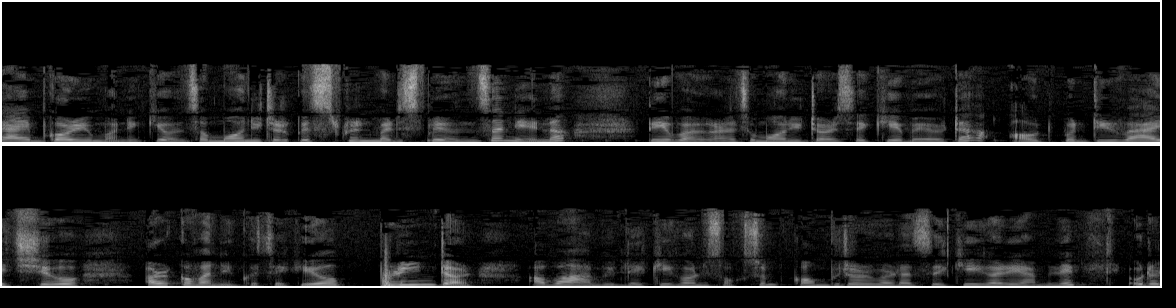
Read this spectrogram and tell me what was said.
टाइप गऱ्यौँ भने के हुन्छ मोनिटरको स्क्रिनमा डिस्प्ले हुन्छ नि होइन? त्यही भएर चाहिँ मोनिटर चाहिँ के भयो एउटा आउटपुट डिभाइस हो। अर्को भनेको चाहिँ के हो प्रिन्टर अब हामीले के गर्न सक्छौँ कम्प्युटरबाट चाहिँ के गरेँ हामीले एउटा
